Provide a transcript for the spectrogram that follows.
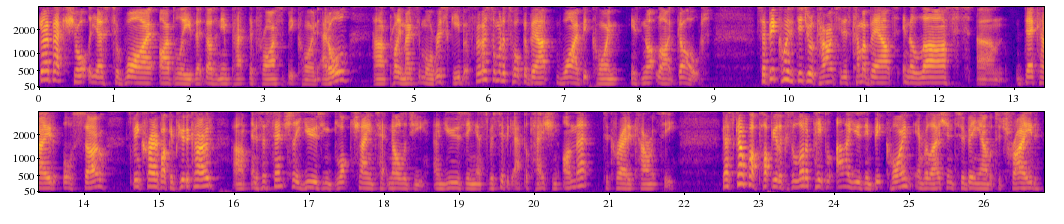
go back shortly as to why I believe that doesn't impact the price of Bitcoin at all. Uh, probably makes it more risky. But first, I want to talk about why Bitcoin is not like gold. So, Bitcoin is a digital currency that's come about in the last um, decade or so. It's been created by computer code um, and it's essentially using blockchain technology and using a specific application on that to create a currency. Now, it's become quite popular because a lot of people are using Bitcoin in relation to being able to trade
